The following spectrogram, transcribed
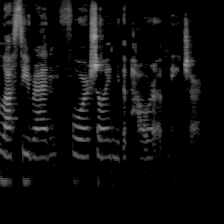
La Sirène for showing me the power of nature.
